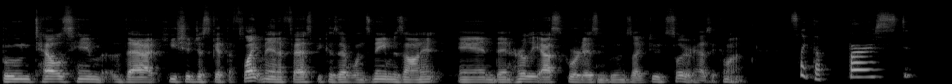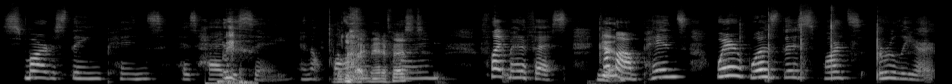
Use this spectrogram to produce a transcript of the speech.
Boone tells him that he should just get the flight manifest because everyone's name is on it, and then Hurley asks where it is, and Boone's like, "Dude, Sawyer has it. Come on." It's like the first smartest thing Pins has had to say in a long flight manifest? time. Flight manifest. Come Yeah. on, Pins. Where was this smarts earlier?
